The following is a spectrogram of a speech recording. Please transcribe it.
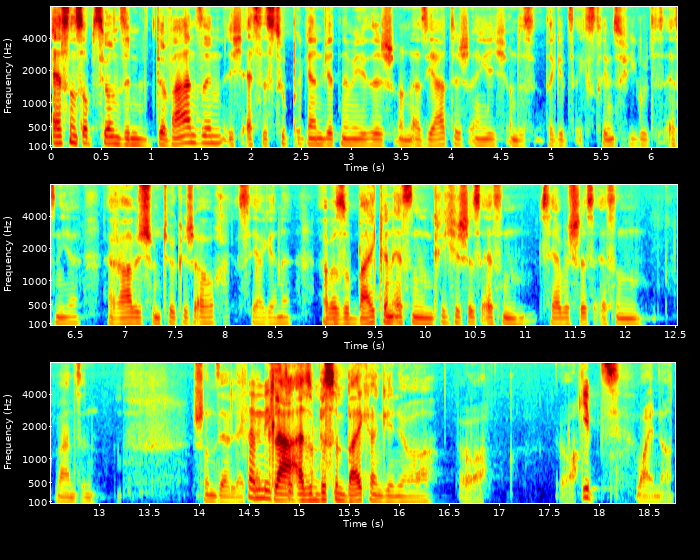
Essensoptionen sind der Wahnsinn. Ich esse super gern vietnamesisch und asiatisch eigentlich. Und das, da gibt es extrem viel gutes Essen hier. Arabisch und türkisch auch, sehr gerne. Aber so Balkanessen, griechisches Essen, serbisches Essen, Wahnsinn. Schon sehr lecker. Vermisst Klar, also ein bisschen Balkan gehen, ja. ja. Gibt's. Why not?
